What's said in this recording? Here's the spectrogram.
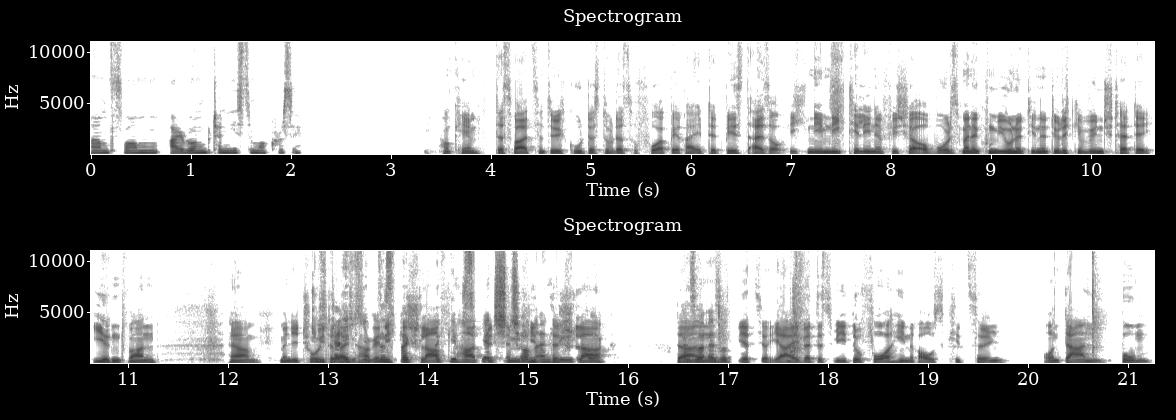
ähm, vom Album Chinese Democracy. Okay, das war jetzt natürlich gut, dass du da so vorbereitet bist. Also, ich nehme nicht Helene Fischer, obwohl es meine Community natürlich gewünscht hätte, irgendwann, ja, wenn die Joey drei Tage nicht geschlafen hat mit einem Hitzeschlag, dann also, also, jetzt ja, ja, ich werde das Veto vorhin rauskitzeln und dann, bumm,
